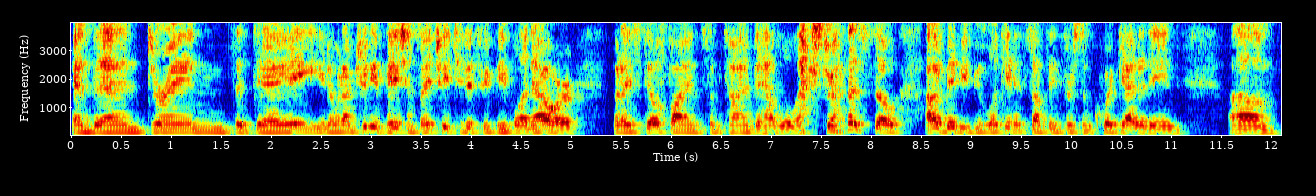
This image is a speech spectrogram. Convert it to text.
And then during the day, you know, when I'm treating patients, I treat two to three people an hour, but I still find some time to have a little extra. so I would maybe be looking at something for some quick editing. Um,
